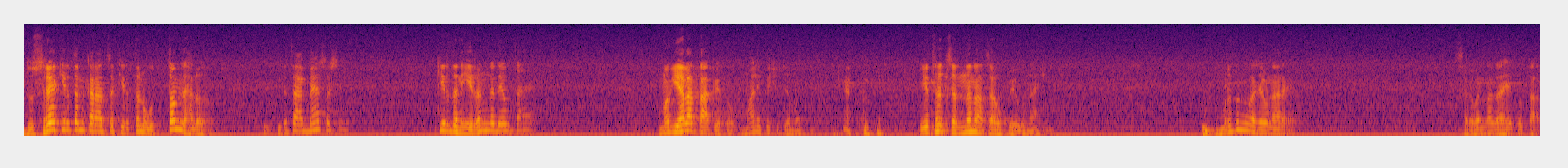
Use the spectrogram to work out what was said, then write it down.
दुसऱ्या कीर्तनकाराचं कीर्तन उत्तम झालं त्याचा अभ्यास असेल. कीर्तन ही रंग देवता आहे. मग याला ताप येतो. मला कशी जमत नाही. इथं चंदनाचा उपयोग नाही. मृदंग वाजवणार आहे. सर्वांनाच आहे तो ताप.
